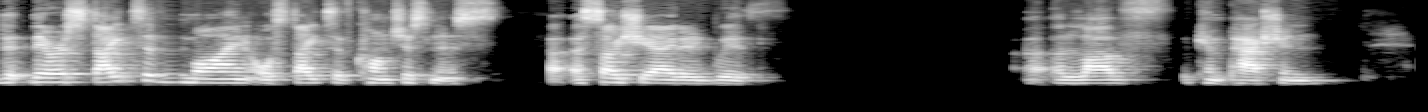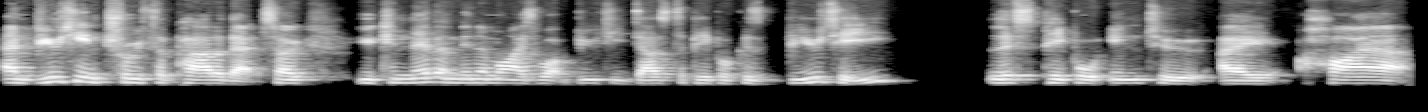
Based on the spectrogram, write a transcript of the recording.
there are states of mind or states of consciousness associated with a love, compassion, and beauty and truth are part of that. So you can never minimize what beauty does to people because beauty lifts people into a higher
